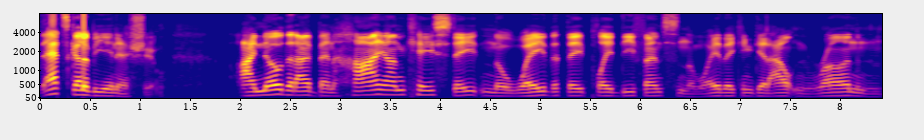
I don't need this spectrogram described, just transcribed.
that's going to be an issue. I know that I've been high on K State and the way that they play defense and the way they can get out and run and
